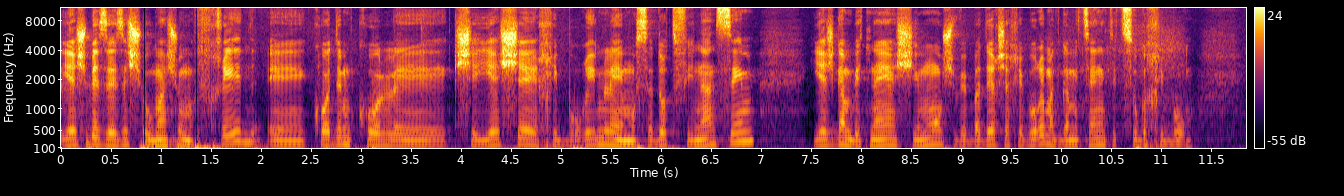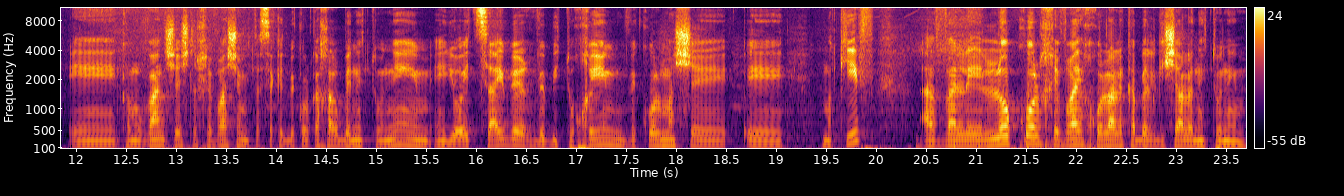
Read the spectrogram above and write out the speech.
יש בזה איזשהו משהו מפחיד. אה, קודם כל, כשיש חיבורים למוסדות פיננסיים, יש גם בתנאי השימוש ובדרך של החיבורים, את גם מציינת את סוג החיבור. אה, כמובן שיש לחברה שמתעסקת בכל כך הרבה נתונים, אה, יועץ סייבר וביטוחים וכל מה שמקיף, אבל אה, לא כל חברה יכולה לקבל גישה לנתונים.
